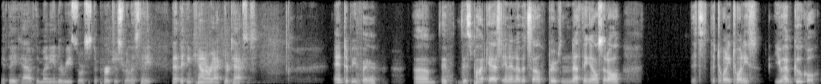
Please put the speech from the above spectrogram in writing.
if they have the money and the resources to purchase real estate that they can counteract their taxes. And to be fair, um, if this podcast in and of itself proves nothing else at all, it's the 2020s. You have Google.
